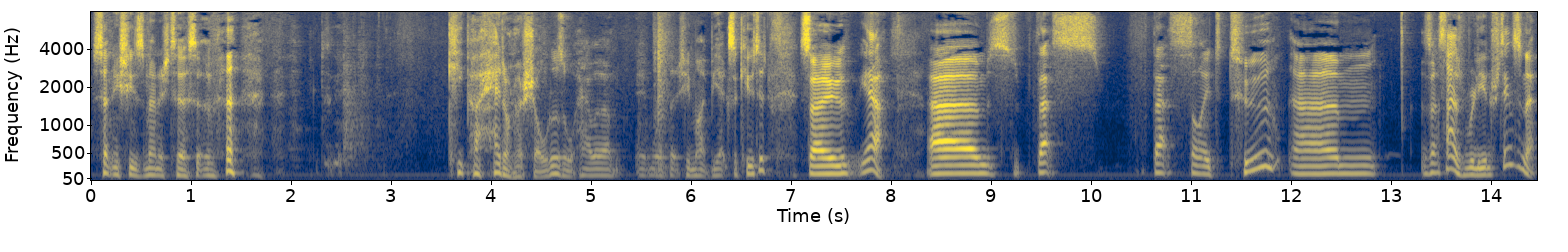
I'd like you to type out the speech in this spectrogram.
certainly she's managed to sort of keep her head on her shoulders, or however it was that she might be executed. So yeah, um, that's that's side two. Um, that sounds really interesting, doesn't it?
